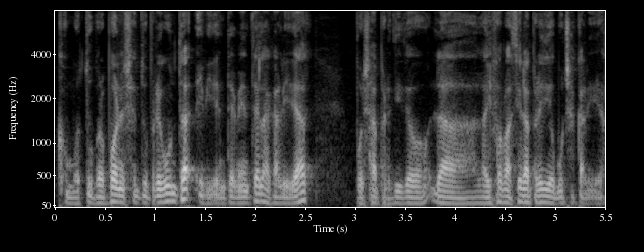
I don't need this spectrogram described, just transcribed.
como tú propones en tu pregunta, evidentemente la calidad pues ha perdido, la, información ha perdido mucha calidad.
